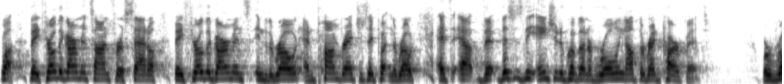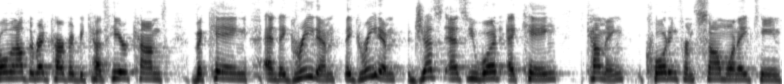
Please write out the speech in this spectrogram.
Well, they throw the garments on for a saddle. They throw the garments into the road and palm branches they put in the road. Uh, this is the ancient equivalent of rolling out the red carpet. We're rolling out the red carpet because here comes the king, and they greet him. They greet him just as you would a king coming, quoting from Psalm 118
